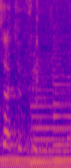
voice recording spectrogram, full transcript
such thing.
